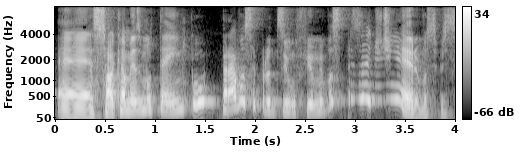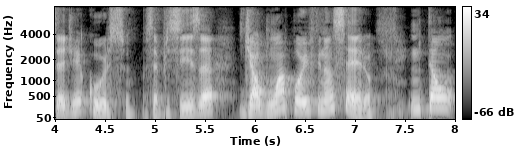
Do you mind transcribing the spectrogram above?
É, só que ao mesmo tempo, para você produzir um filme, você precisa de dinheiro, você precisa de recurso, você precisa de algum apoio financeiro. Então,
